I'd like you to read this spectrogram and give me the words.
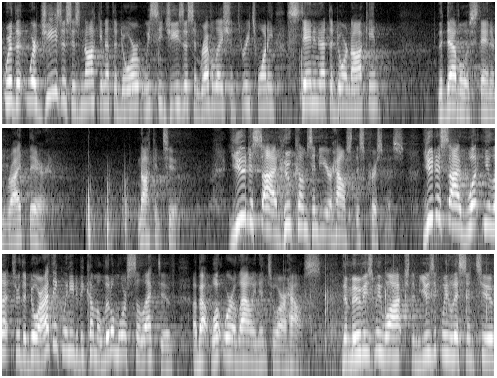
where, the, where Jesus is knocking at the door, we see Jesus in Revelation 3.20 standing at the door knocking. The devil is standing right there, knocking too. You decide who comes into your house this Christmas. You decide what you let through the door. I think we need to become a little more selective about what we're allowing into our house. The movies we watch, the music we listen to,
